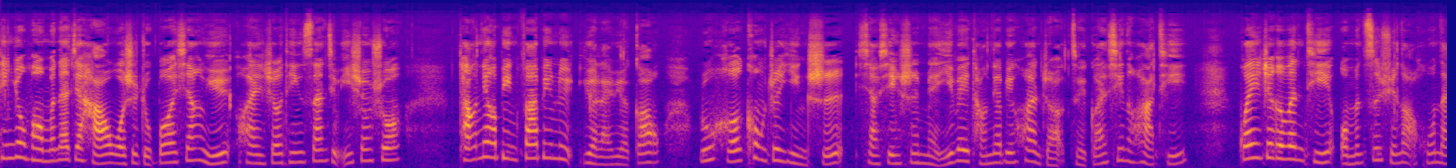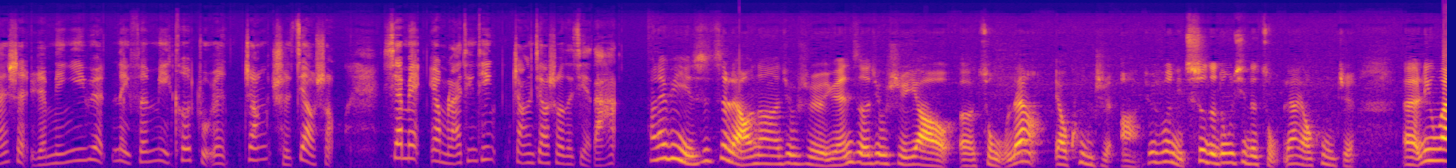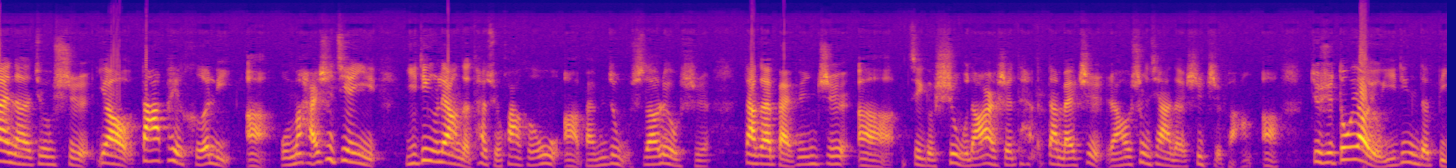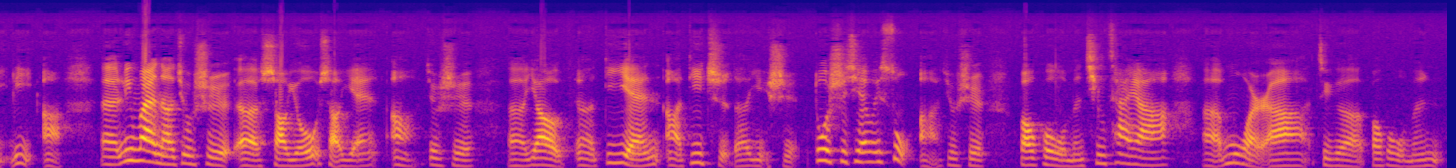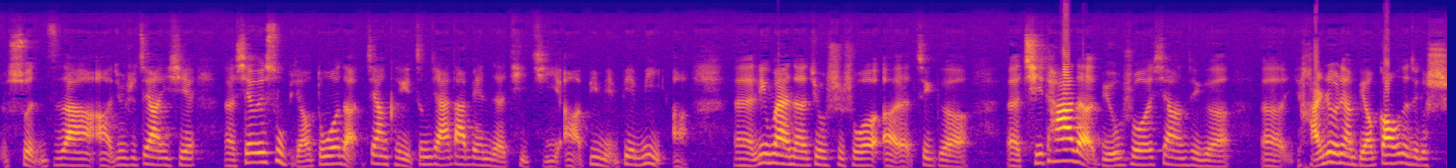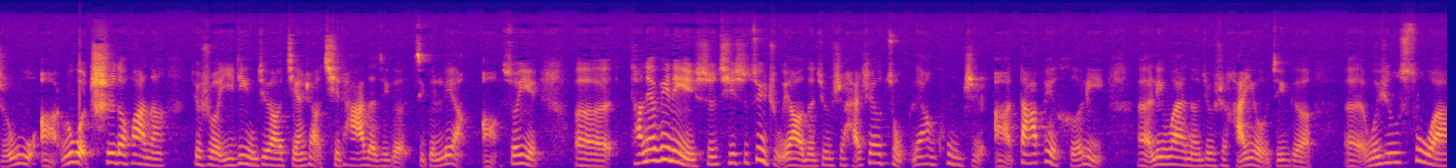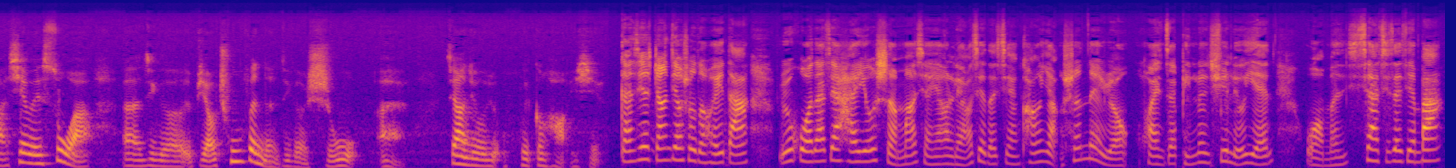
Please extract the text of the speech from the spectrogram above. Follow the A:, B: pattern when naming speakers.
A: 听众朋友们，大家好，我是主播香鱼，欢迎收听三九医生说。糖尿病发病率越来越高，如何控制饮食，相信是每一位糖尿病患者最关心的话题。关于这个问题，我们咨询了湖南省人民医院内分泌科主任张驰教授。下面让我们来听听张教授的解答。
B: 糖尿病饮食治疗呢，就是原则就是要呃总量要控制啊，就是说你吃的东西的总量要控制。呃，另外呢，就是要搭配合理啊。我们还是建议一定量的碳水化合物啊，百分之五十到六十，大概百分之呃这个十五到二十碳蛋白质，然后剩下的是脂肪啊，就是都要有一定的比例啊。呃，另外呢，就是呃少油少盐啊，就是呃要呃低盐啊低脂的饮食，多吃纤维素啊，就是。包括我们青菜呀，呃木耳啊，这个包括我们笋子啊，啊就是这样一些呃纤维素比较多的，这样可以增加大便的体积啊，避免便秘啊。呃，另外呢，就是说呃这个呃其他的，比如说像这个呃含热量比较高的这个食物啊，如果吃的话呢。就说一定就要减少其他的这个这个量啊，所以呃，糖尿病的饮食其实最主要的就是还是要总量控制啊，搭配合理。呃，另外呢，就是含有这个呃维生素啊、纤维素啊，呃，这个比较充分的这个食物，哎，这样就会更好一些。
A: 感谢张教授的回答。如果大家还有什么想要了解的健康养生内容，欢迎在评论区留言。我们下期再见吧。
